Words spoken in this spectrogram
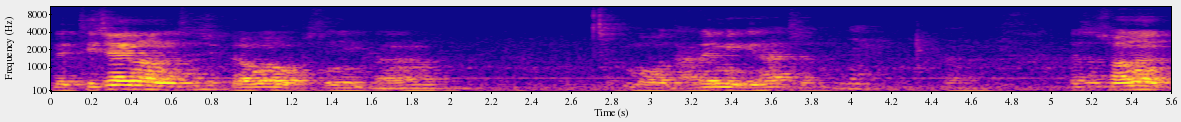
근데 디자이너는 사실 그런 건 없으니까 뭐 나름이긴 하죠. 네. 그래서 저는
